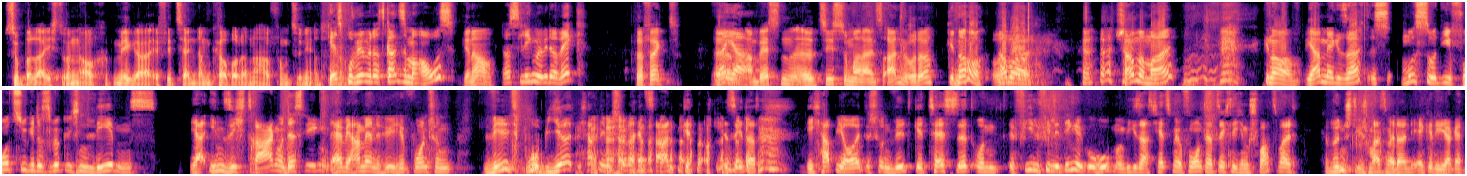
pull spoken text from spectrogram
super leicht und auch mega effizient am Körper dann nachher funktioniert. Jetzt ja. probieren wir das Ganze mal aus. Genau, Das legen wir wieder weg. perfekt. Na Ähm, ja. Am besten äh, ziehst du mal eins an, oder? Genau, Und, aber äh, schauen wir mal. Genau, wir haben ja gesagt, es muss so die Vorzüge des wirklichen Lebens ja in sich tragen und deswegen, ja, wir haben ja natürlich hier vorhin schon wild probiert. Ich habe nämlich schon eins an, genau, ihr seht das. Ich habe hier heute schon wild getestet und viele, viele Dinge gehoben und wie gesagt, ich hätte es mir vorhin tatsächlich im Schwarzwald gewünscht, die schmeißen wir da in die Ecke, die Jacke.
